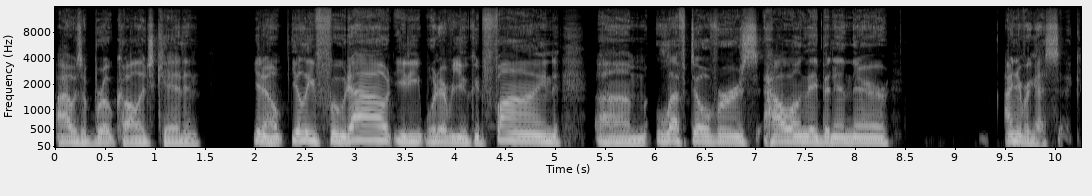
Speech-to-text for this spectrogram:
I was a broke college kid, and you know, you leave food out, you'd eat whatever you could find, um, leftovers, how long they've been in there. I never got sick.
